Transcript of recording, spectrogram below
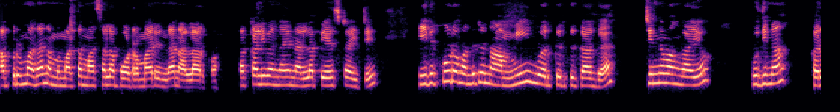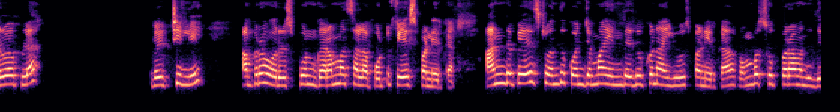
அப்புறமா தான் நம்ம மற்ற மசாலா போடுற மாதிரி இருந்தால் நல்லா இருக்கும் தக்காளி வெங்காயம் நல்லா பேஸ்ட் ஆயிடுச்சு இது கூட வந்துட்டு நான் மீன் வறுக்கிறதுக்காக சின்ன வெங்காயம் புதினா கருவேப்பிலை ரெட் சில்லி அப்புறம் ஒரு ஸ்பூன் கரம் மசாலா போட்டு பேஸ்ட் பண்ணியிருக்கேன். அந்த பேஸ்ட் வந்து கொஞ்சமாக இந்த இதுக்கு நான் யூஸ் பண்ணியிருக்கேன். ரொம்ப சூப்பராக வந்தது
